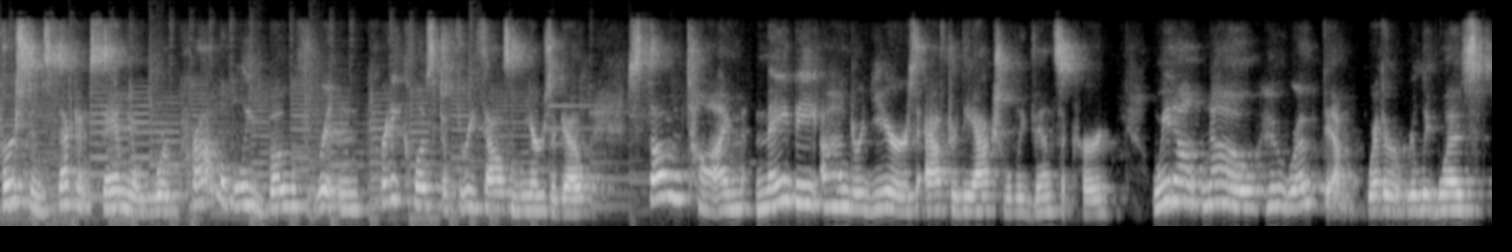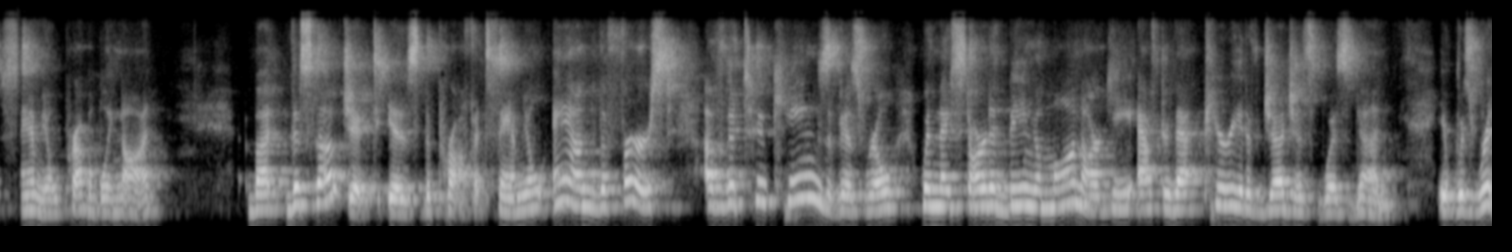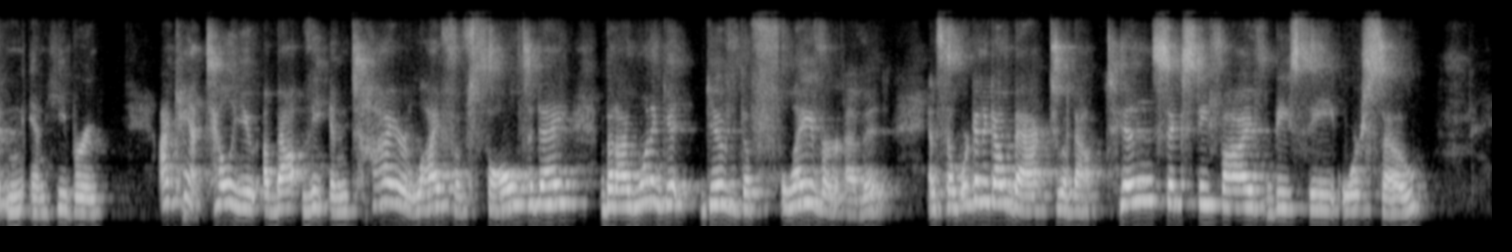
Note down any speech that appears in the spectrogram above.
First and Second Samuel were probably both written pretty close to 3,000 years ago, sometime maybe 100 years after the actual events occurred. We don't know who wrote them, whether it really was Samuel, probably not. But the subject is the prophet Samuel and the first of the two kings of Israel when they started being a monarchy after that period of judges was done. It was written in Hebrew. I can't tell you about the entire life of Saul today, but I want to get give the flavor of it. And so we're going to go back to about 1065 BC or so,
